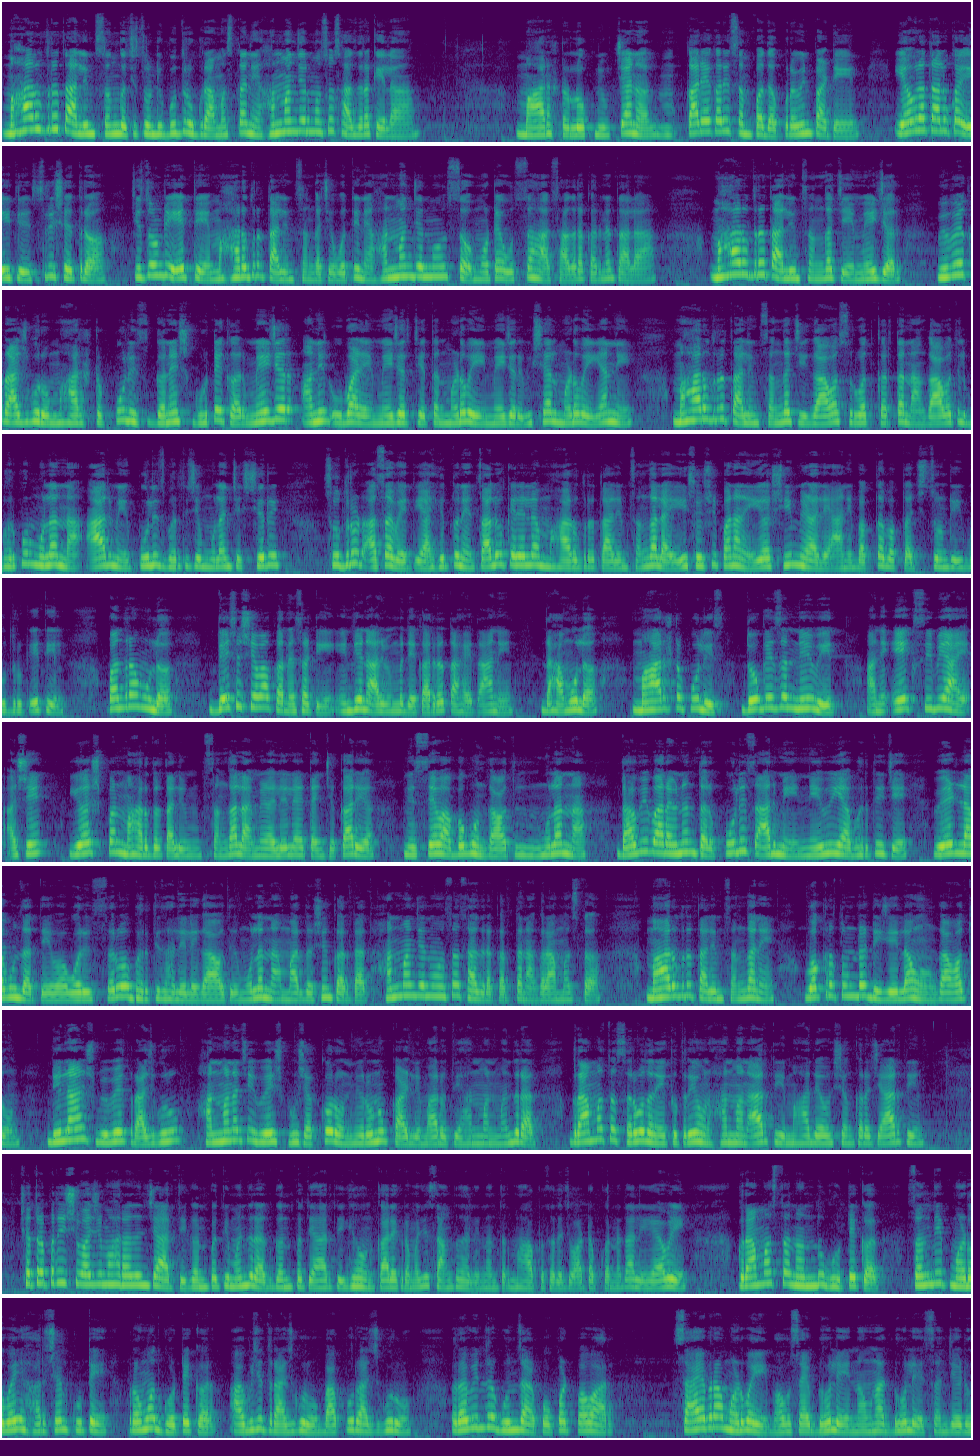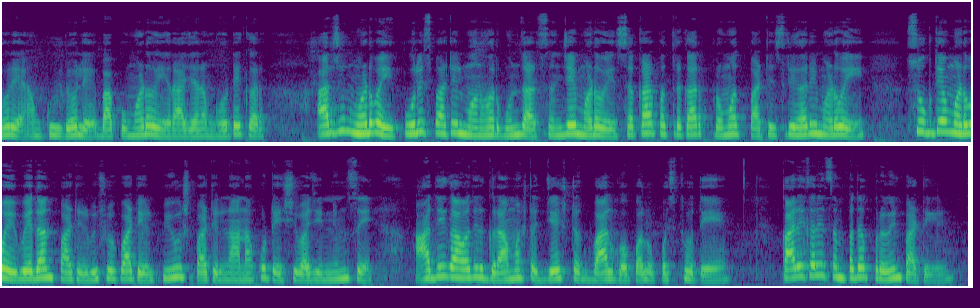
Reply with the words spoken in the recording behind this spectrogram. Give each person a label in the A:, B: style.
A: महारुद्र तालीम संघ चिचोंडी बुद्रुक ग्रामस्थांनी हनुमान जन्मोत्सव साजरा केला. महाराष्ट्र लोक न्यूज चॅनल कार्यकारी संपादक प्रवीण पाटील येवला तालुका येथील श्री क्षेत्र चिचोंडी येथे महारुद्र तालीम संघाच्या वतीने हनुमान जन्मोत्सव मोठ्या उत्साहात साजरा करण्यात आला. महारुद्र तालीम संघाचे major Vivek Rajguru Maharashtra police Ganesh Ghotekar major Anil Ubale major Chetan Madvai major Vishal Madvai यांनी महारुद्र तालीम संघाची गावात सुरुवात करताना गावातील भरपूर मुलांना आर्मी पोलीस भरतीचे मुलांचे शरीर सुदृढ असावेत. या हेतूने चालू केलेल्या महारुद्र तालीम संघाला यशस्वीपणाने यशही मिळाले आणि बघता बघता चिचोंडी बुद्रुक येथील पंधरा मुलं देशसेवा करण्यासाठी इंडियन आर्मीमध्ये कार्यरत आहेत आणि दहा मुलं महाराष्ट्र पोलीस दोघेजण नेवीत आणि एक सीबीआय असे यश पण महारुद्र तालीम संघाला मिळालेले आहे. त्यांचे कार्य आणि सेवा बघून गावातील मुलांना दहावी बारावीनंतर पोलीस आर्मी नेव्ही या भरतीचे वेळ लागून जाते व वरील सर्व भरती झालेले गावातील मुलांना मार्गदर्शन करतात. हनुमान जन्मोत्सव साजरा करताना ग्रामस्थ महारुद्र तालीम संघाने वक्रतुंड डीजे लावून गावातून डिलांश विवेक राजगुरू हनुमानाची वेशभूषा करून मिरवणूक काढली. मारुती हनुमान मंदिरात ग्रामस्थ सर्वजण एकत्र येऊन हनुमान आरती महादेव शंकराची आरती छत्रपती शिवाजी महाराजांची आरती गणपती मंदिरात गणपती आरती घेऊन कार्यक्रमाची सांगता झाली. नंतर महाप्रसादाचे वाटप करण्यात आले. यावेळी ग्रामस्थ नंदू घोटेकर संदीप मडवई हर्षल कुटे प्रमोद घोटेकर अभिजित राजगुरू बापू राजगुरू रवींद्र गुंजाळ पोपट पवार साहेबराव मडवई भाऊसाहेब ढोले नवनाथ ढोले संजय ढोले अंकुश ढोले बापू मडवई राजाराम घोटेकर अर्जुन मडवई पोलीस पाटील मनोहर गुंजाळ संजय मडवई सकाळ पत्रकार प्रमोद पाटील श्रीहरी मडवई सुखदेव मडवई वेदांत पाटील विश्व पाटील पियुष पाटील नाना कुटे शिवाजी निमसे आदी गावातील ग्रामस्थ ज्येष्ठ बाल गोपाल उपस्थित होते. कार्यकारी संपादक प्रवीण पाटील.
